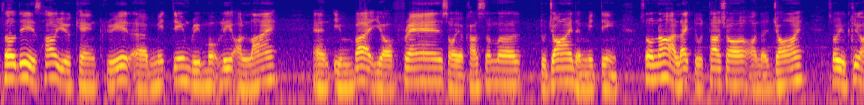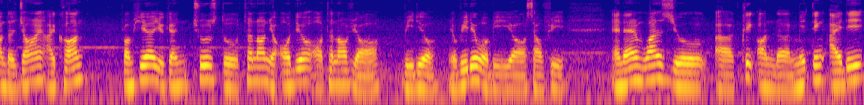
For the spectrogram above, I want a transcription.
So this is how you can create a meeting remotely online and invite your friends or your customer to join the meeting. So now I like to touch on, on the join. So you click on the join icon. From here you can choose to turn on your audio or turn off your video. Your video will be your selfie. And then once you uh, click on the meeting ID,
